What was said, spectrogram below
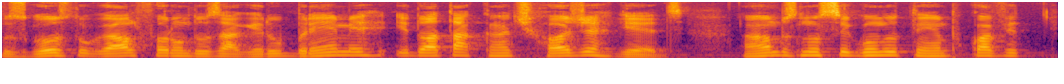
Os gols do Galo foram do zagueiro Bremer e do atacante Roger Guedes, ambos no segundo tempo com a vitória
